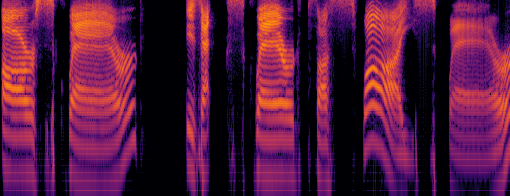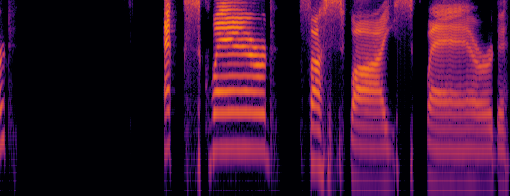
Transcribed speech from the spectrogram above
r squared is x squared plus y squared. x squared plus y squared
